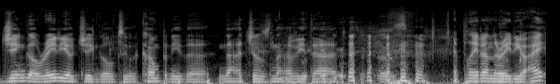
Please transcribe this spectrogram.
jingle, radio jingle to accompany the Nachos Navidad. it played on the radio. I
